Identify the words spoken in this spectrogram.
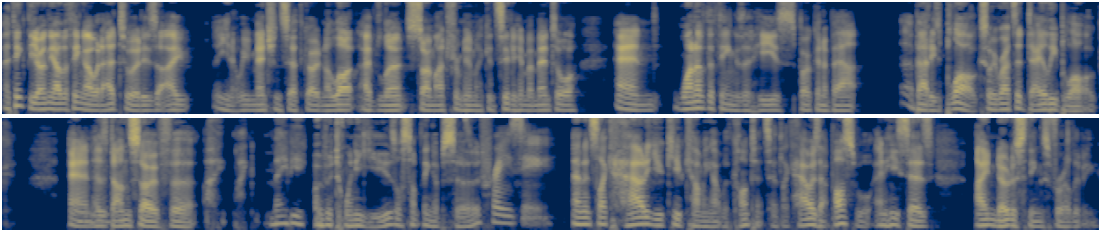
I think the only other thing I would add to it is I, you know, we mentioned Seth Godin a lot. I've learnt so much from him. I consider him a mentor. And one of the things that he's spoken about, about his blog. So he writes a daily blog and has Mhm. done so for like maybe over 20 years or something absurd. Crazy. And it's like, how do you keep coming up with content? Said like, how is that possible? And he says, I notice things for a living.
